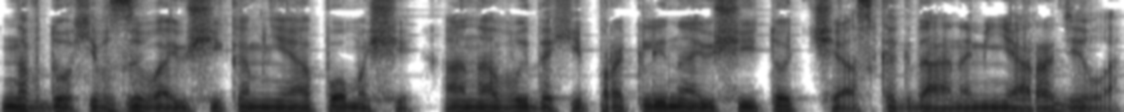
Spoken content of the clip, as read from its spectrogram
на вдохе взывающей ко мне о помощи, а на выдохе проклинающей тот час, когда она меня родила.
